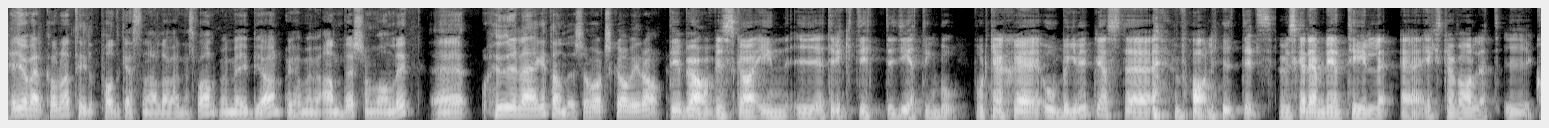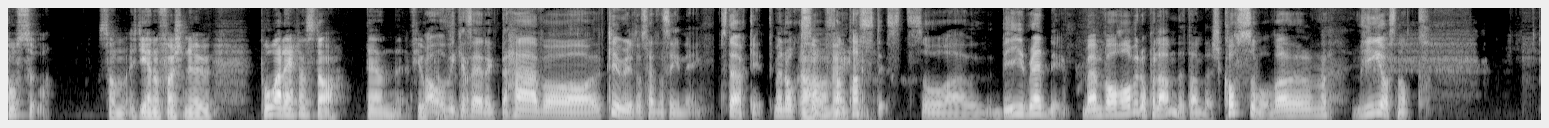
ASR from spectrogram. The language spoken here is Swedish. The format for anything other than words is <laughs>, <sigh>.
Hej och välkomna till podcasten Alla världens val med mig Björn och jag har med mig Anders som vanligt. Eh, hur är läget Anders och vart ska vi idag? Det är bra. Vi ska in i ett riktigt getingbo. Vårt kanske obegripligaste <laughs> val hittills. Vi ska nämligen till eh, extravalet i Kosovo som genomförs nu på alla dag den 14. Ja, och vi kan säga det. Det här var klurigt att sätta sig in i. Stökigt, men också Ja, fantastiskt. Så uh, be ready. Men vad har vi då på landet Anders? Kosovo? Vad- ge oss något.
